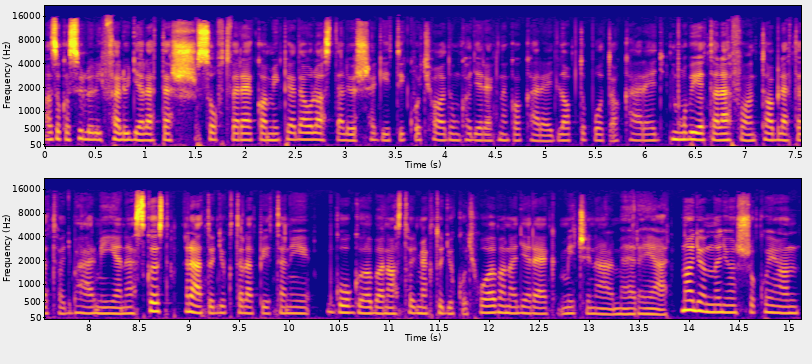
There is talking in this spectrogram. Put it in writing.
azok a szülői felügyeletes szoftverek, amik például azt elősegítik, hogy adunk a gyereknek akár egy laptopot, akár egy mobiltelefon, tabletet, vagy bármilyen eszközt, rá tudjuk telepíteni Google-ban azt, hogy megtudjuk, hogy hol van a gyerek, mit csinál, merre jár. Nagyon-nagyon sok olyan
